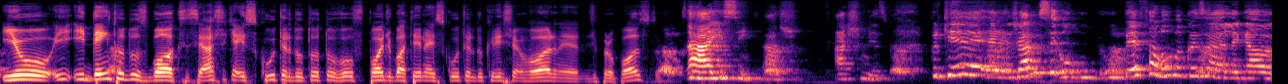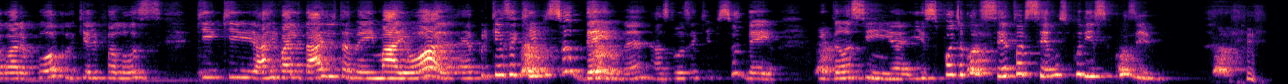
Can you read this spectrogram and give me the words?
E, o, e, e, dentro dos boxes, você acha que a scooter do Toto Wolff pode bater na scooter do Christian Horner de propósito? Ah, aí sim, acho. Acho mesmo. Porque é, já não sei, o, o P falou uma coisa legal agora há pouco, que ele falou que, que a rivalidade também maior é porque as equipes se odeiam, né? As duas equipes se odeiam. Então, assim, é, isso pode acontecer, torcemos por isso, inclusive.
